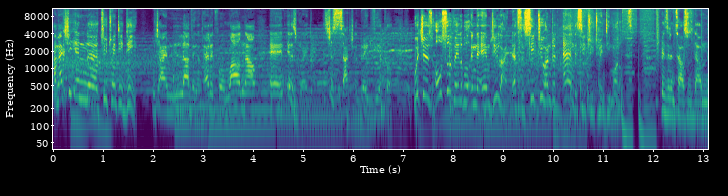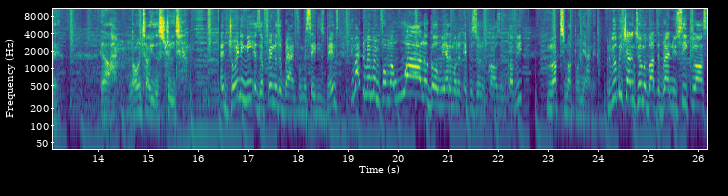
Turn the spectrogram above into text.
I'm actually in uh, the 220D, which I'm loving. I've had it for a while now, and it is great. It's just such a great vehicle. Which is also available in the AMG line. That's the C200 and the C220 models. President's house is down there. Yeah, I won't tell you the street. And joining me is a friend of the brand for Mercedes Benz. You might remember him from a while ago. We had him on an episode of Cars and Coffee. Maps Maponyane. But we'll be chatting to him about the brand new C Class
